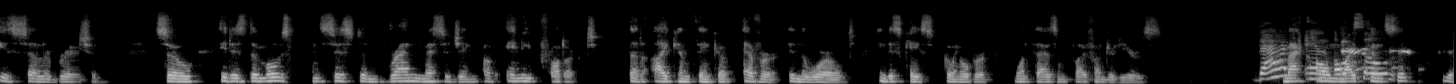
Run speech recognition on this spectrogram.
is celebration. So it is the most consistent brand messaging of any product that I can think of ever in the world. In this case, going over 1,500 years. That Macron and also, consider, yeah.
